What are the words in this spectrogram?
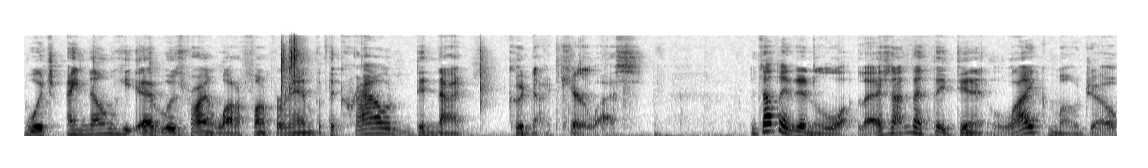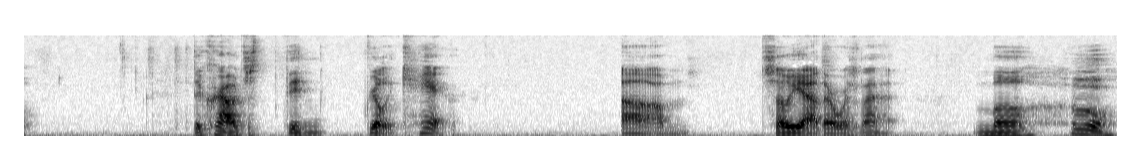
Which I know he it was probably a lot of fun for him, but the crowd did not could not care less. It's not they didn't. li- It's not that they didn't like Mojo. The crowd just didn't really care. Um, so yeah, there was that. Mo. Oh.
